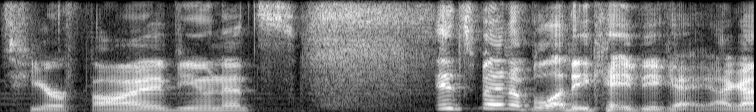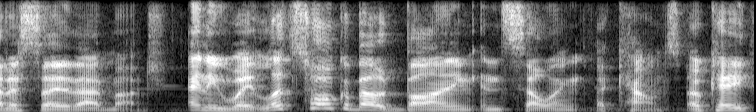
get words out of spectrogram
tier 5 units. It's been a bloody kvk I gotta say that much. Anyway let's talk about buying and selling accounts okay?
